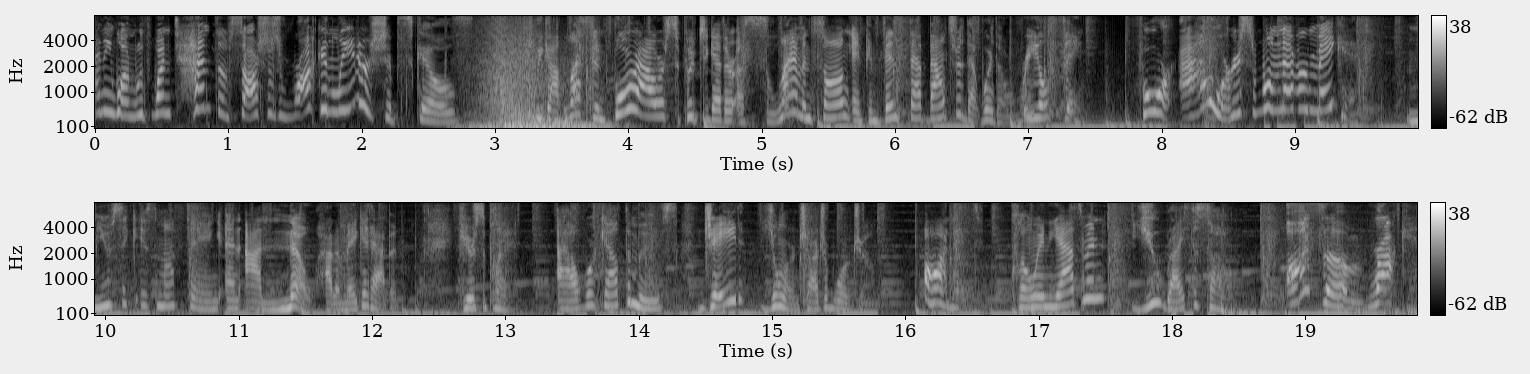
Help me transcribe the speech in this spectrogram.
anyone with one tenth of Sasha's rockin' leadership skills. We got less than four hours to put together a slammin' song and convince that bouncer that we're the real thing. Four hours? We'll never make it. Music is my thing, and I know how to make it happen. Here's the plan. I'll work out the moves. Jade, you're in charge of wardrobe. On it. Chloe and Yasmin, you write the song. Awesome! Rocket.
